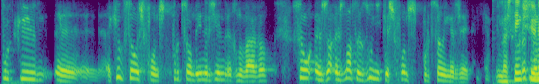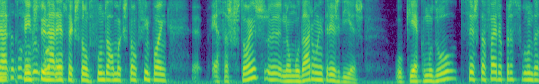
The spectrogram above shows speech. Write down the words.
porque uh, aquilo que são as fontes de produção de energia renovável são as, as nossas únicas fontes de produção energética. Mas sem questionar, sem questionar essa questão de fundo, há uma questão que se impõe. Eh, essas questões não mudaram em três dias. O que é que mudou de sexta-feira para segunda?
